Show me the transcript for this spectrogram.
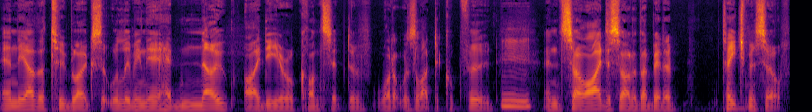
And the other two blokes that were living there had no idea or concept of what it was like to cook food. Mm. And so I decided I better teach myself.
